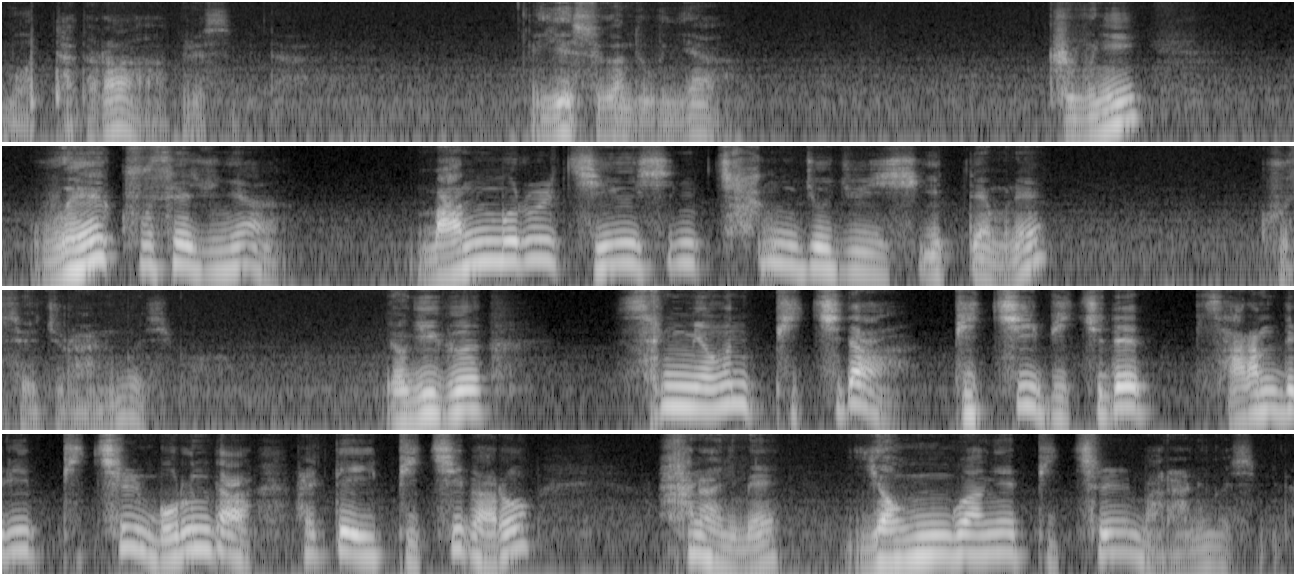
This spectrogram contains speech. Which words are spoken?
못하더라 그랬습니다. 예수가 누구냐? 그분이 왜 구세주냐? 만물을 지으신 창조주이시기 때문에 구세주라는 것이고 여기 그 생명은 빛이다. 빛이 비추되 사람들이 빛을 모른다 할 때 이 빛이 바로 하나님의 영광의 빛을 말하는 것입니다.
